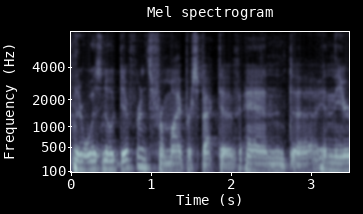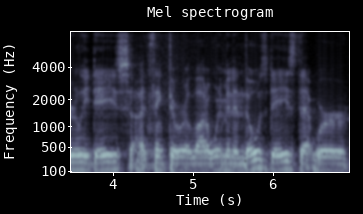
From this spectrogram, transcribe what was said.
there was no difference from my perspective. And uh, in the early days, I think there were a lot of women in those days that were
